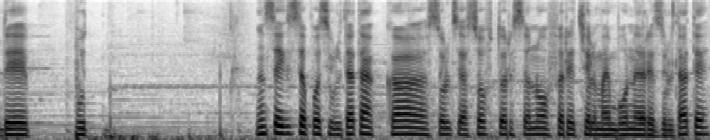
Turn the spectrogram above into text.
de put- însă există posibilitatea ca soluția software să nu ofere cele mai bune rezultate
